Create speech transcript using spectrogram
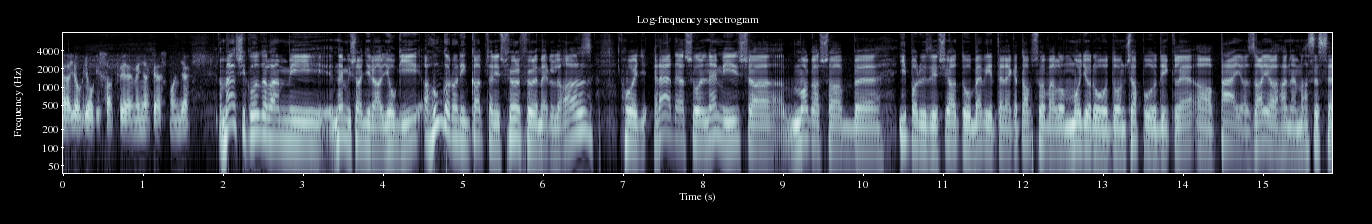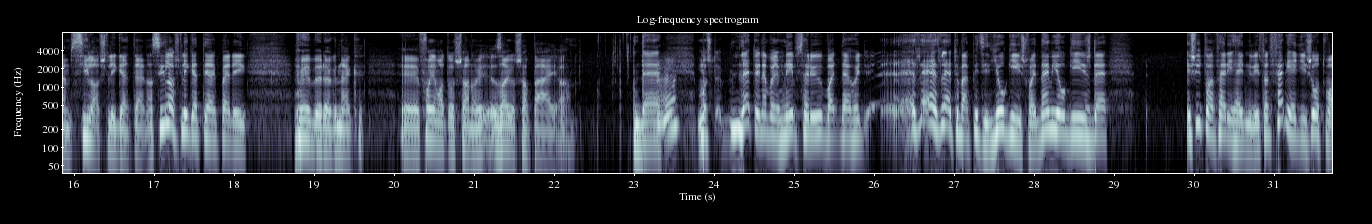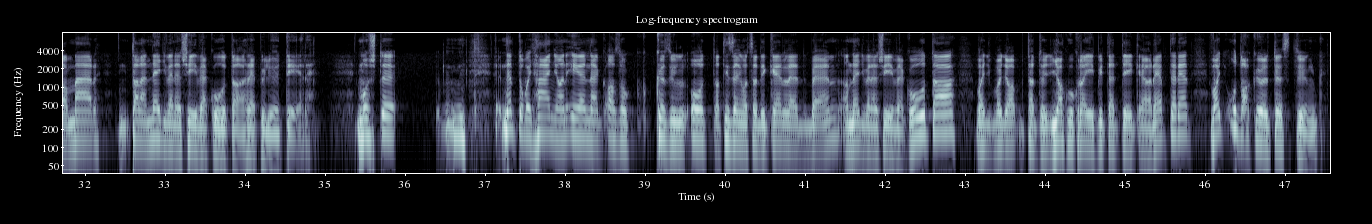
jogi szakvélemények ezt mondják. A másik oldal, ami nem is annyira jogi, a Hungaroring kapcsán is fölfölmerül az, hogy ráadásul nem is a magasabb iparűzési bevételeket abszolváló Magyaródon csapódik le a pálya zaja, hanem azt hiszem Szilasligeten. A Szilasligetiek pedig hőbörögnek folyamatosan, hogy zajos a pálya. De uh-huh. most lehet, hogy nem vagyok népszerű, vagy de hogy ez, ez lehet, hogy már picit jogi is, vagy nem jogi is, de és itt van Ferihegynél is. Tehát Ferihegy is ott van már talán 40-es évek óta a repülőtér. Most nem tudom, hogy hányan élnek azok közül ott a 18. kerületben a 40-es évek óta, vagy, vagy a, tehát, hogy nyakukra építették a repteret, vagy oda költöztünk.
